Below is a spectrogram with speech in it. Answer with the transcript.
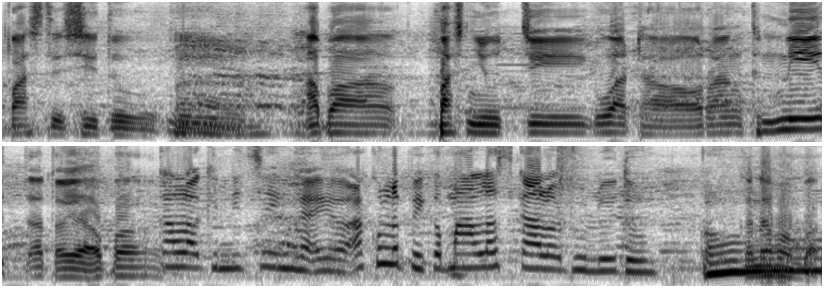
pas di situ? Di- Apa pas nyuci ku ada orang genit atau ya apa? Kalau gini sih enggak ya. Aku lebih ke males kalau dulu itu. Oh. Kenapa, Mbak?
